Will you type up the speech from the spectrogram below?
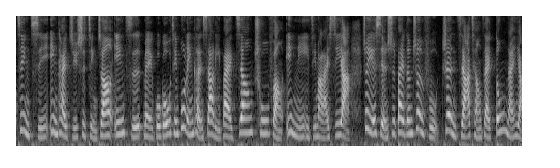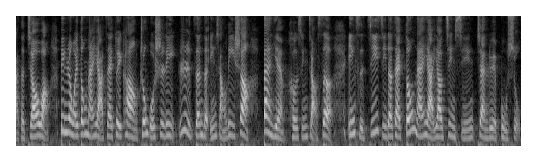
近期印太局势紧张，因此美国国务卿布林肯下礼拜将出访印尼以及马来西亚。这也显示拜登政府正加强在东南亚的交往，并认为东南亚在对抗中国势力日增的影响力上扮演核心角色，因此积极的在东南亚要进行战略部署。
